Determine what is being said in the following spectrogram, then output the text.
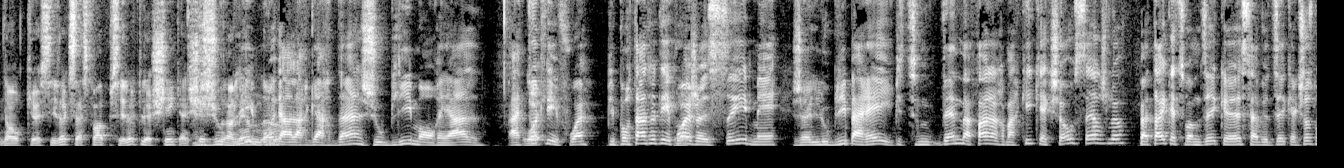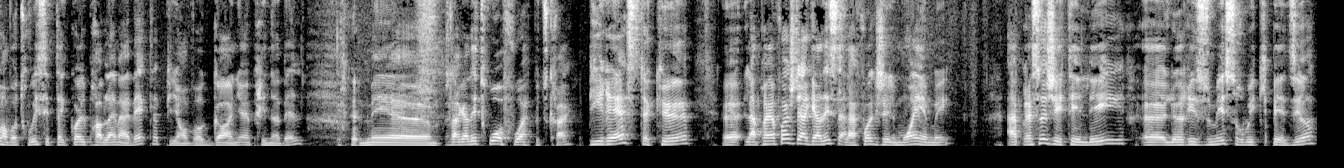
Donc, euh, c'est là que ça se passe. Puis c'est là que le chien, quand le chien se promène, moi, là, dans la regardant, j'oublie Montréal. À Ouais. toutes les fois. Puis pourtant, toutes les fois, Ouais. je le sais, mais je l'oublie pareil. Puis tu viens de me faire remarquer quelque chose, Serge, là. Peut-être que tu vas me dire que ça veut dire quelque chose, puis on va trouver c'est peut-être quoi le problème avec, là, puis on va gagner un prix Nobel. mais euh, je l'ai regardé trois fois, peux-tu croire? Puis il reste que euh, la première fois que je l'ai regardé, c'est la fois que j'ai le moins aimé. Après ça, j'ai été lire euh, le résumé sur Wikipédia,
